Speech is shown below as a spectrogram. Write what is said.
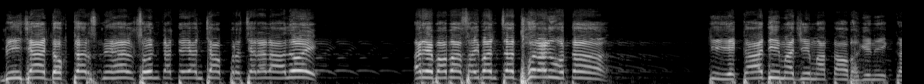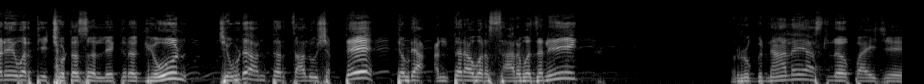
मी ज्या डॉक्टर स्नेहल सोनकाटे यांच्या प्रचाराला आलोय अरे बाबासाहेबांचं धोरण होतं. की एखादी माझी माता भगिनी कडेवरती छोटस लेकर घेऊन जेवढं अंतर चालू शकते तेवढ्या अंतरावर सार्वजनिक रुग्णालय असलं पाहिजे.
